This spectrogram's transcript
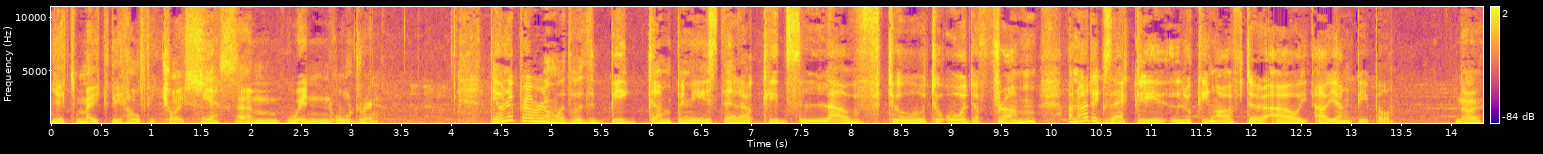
yet make the healthy choice Yes. um, when ordering. The only problem with, with big companies that our kids love to, to order from are not exactly looking after our, our young people. No,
